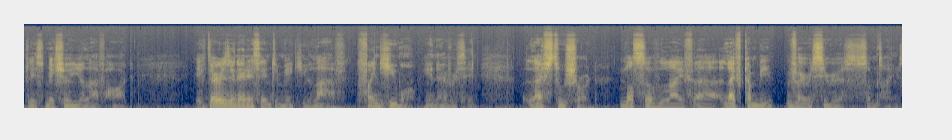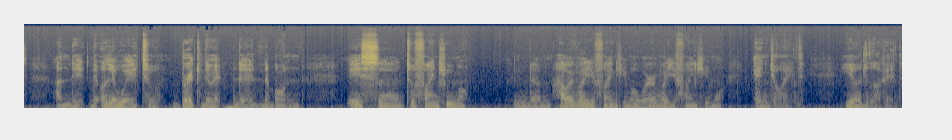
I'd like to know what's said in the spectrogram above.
please make sure you laugh hard. If there isn't anything to make you laugh, find humor in everything. Life's too short. Lots of life, uh, life can be very serious sometimes, and the, the only way to break the the, the bond is uh, to find humor. And um, however you find humor, wherever you find humor, enjoy it. You'd love it,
